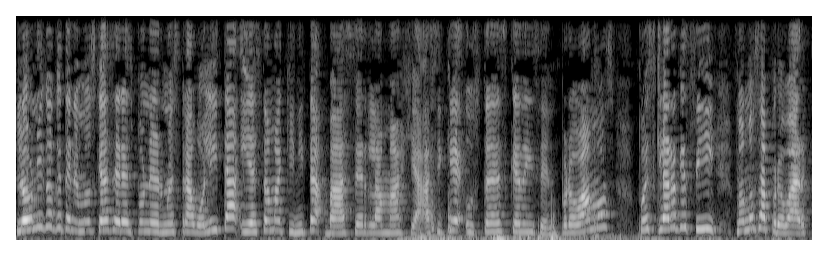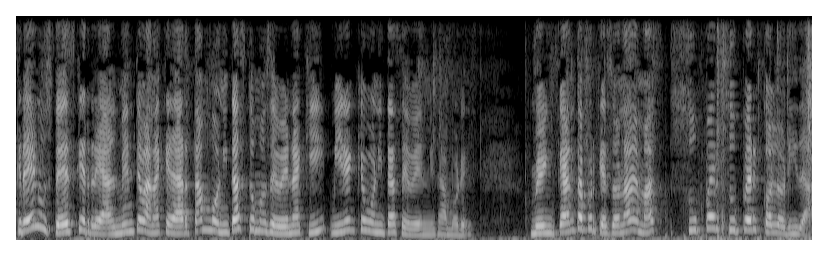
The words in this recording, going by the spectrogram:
lo único que tenemos que hacer es poner nuestra bolita y esta maquinita va a hacer la magia. Así que, ¿ustedes qué dicen? ¿Probamos? Pues claro que sí, vamos a probar. ¿Creen ustedes que realmente van a quedar tan bonitas como se ven aquí? Miren qué bonitas se ven, mis amores. Me encanta porque son además súper, súper coloridas.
